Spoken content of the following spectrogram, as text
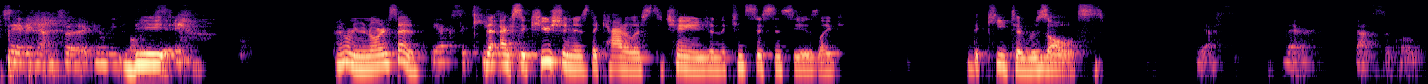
Say it again so that it can be The- stated. I don't even know what I said. the execution. The execution is the catalyst to change, and the consistency is like the key to results. Yes, there. That's the quote.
